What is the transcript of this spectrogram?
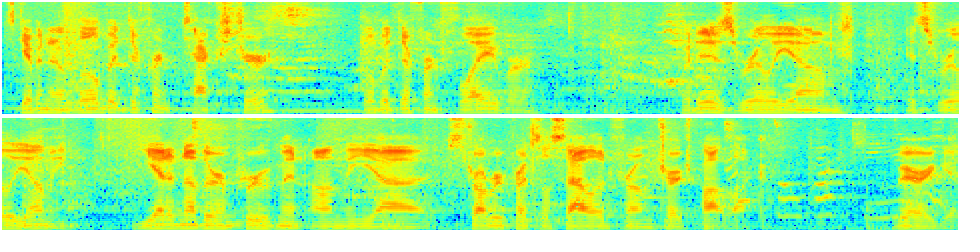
It's giving it a little bit different texture, a little bit different flavor, but it is really, um, it's really yummy. Yet another improvement on the uh, strawberry pretzel salad from Church Potluck. Very good.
